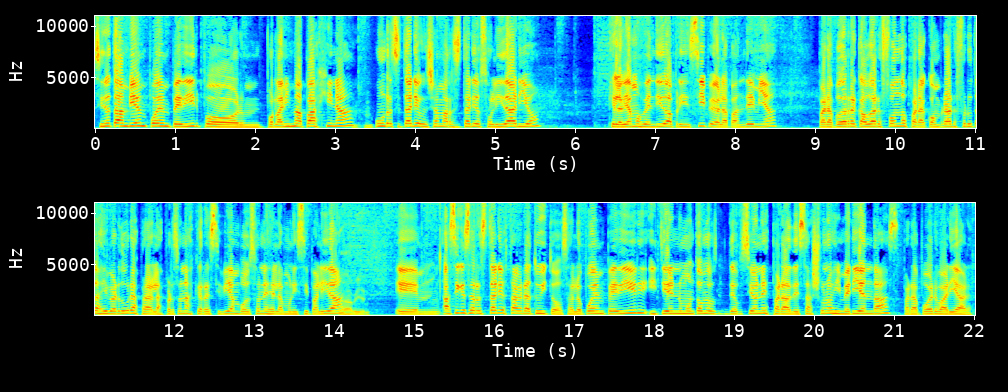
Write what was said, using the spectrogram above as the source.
Si no también pueden pedir por, por la misma página un recetario que se llama recetario solidario que lo habíamos vendido a principio de la pandemia para poder recaudar fondos para comprar frutas y verduras para las personas que recibían bolsones de la municipalidad. Ah, bien. Eh, así que ese recetario está gratuito, o sea, lo pueden pedir y tienen un montón de, opciones para desayunos y meriendas para poder variar.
